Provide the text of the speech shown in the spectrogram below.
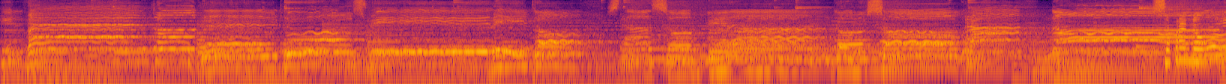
il vento del tuo spirito sta soffiando. sopra nós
